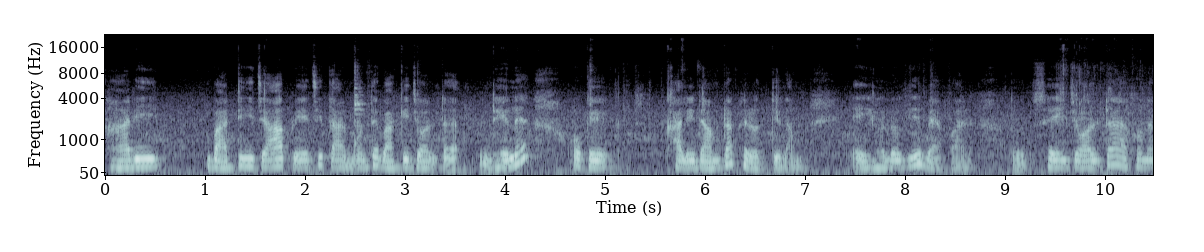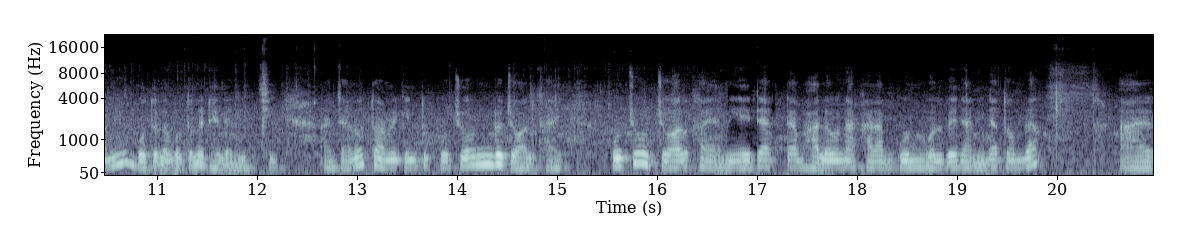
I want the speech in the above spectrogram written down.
হাঁড়ি বাটি যা পেয়েছি তার মধ্যে বাকি জলটা ঢেলে ওকে খালি ডামটা ফেরত দিলাম। এই হলো গিয়ে ব্যাপার। তো সেই জলটা এখন আমি বোতলে বোতলে ঢেলে নিচ্ছি। আর জানো তো আমি কিন্তু প্রচণ্ড জল খাই। প্রচুর জল খাই আমি, এটা একটা ভালো না খারাপ গুণ বলবে জানি না তোমরা। আর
